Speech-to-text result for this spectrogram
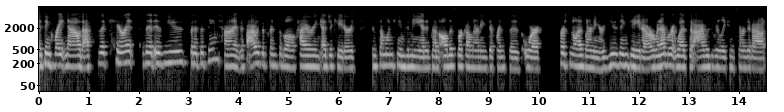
I think right now that's the carrot that is used. But at the same time, if I was a principal hiring educators and someone came to me and had done all this work on learning differences or personalized learning or using data or whatever it was that I was really concerned about,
